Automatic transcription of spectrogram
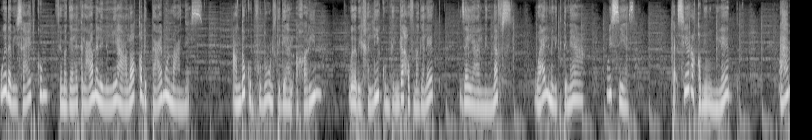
وده بيساعدكم في مجالات العمل اللي ليها علاقة بالتعامل مع الناس. عندكم فضول تجاه الآخرين وده بيخليكم تنجحوا في مجالات زي علم النفس وعلم الاجتماع والسياسة. تأثير رقم يوم الميلاد أهم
